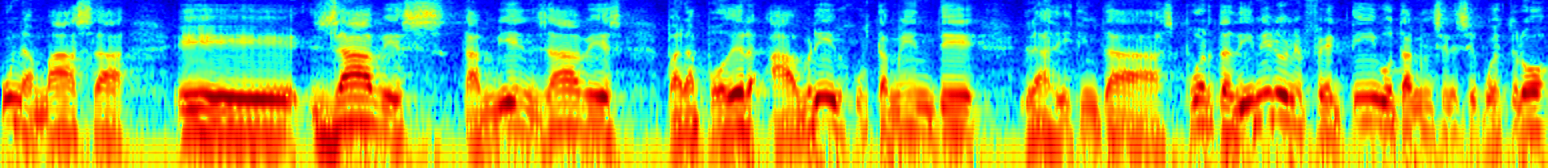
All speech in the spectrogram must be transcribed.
una masa, eh, llaves, también llaves para poder abrir justamente las distintas puertas, dinero en efectivo, también se le secuestró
